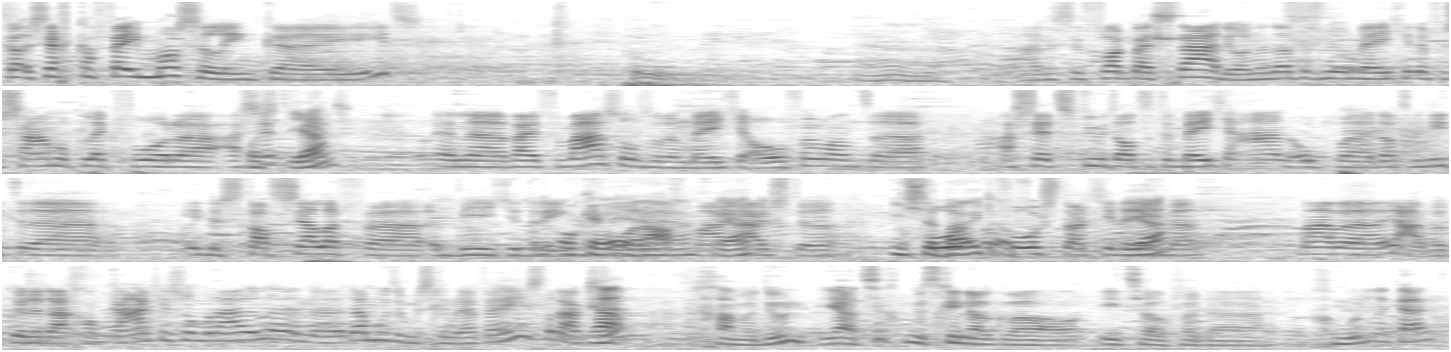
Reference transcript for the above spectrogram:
ka- zeg Café Masselink iets? Ja, dat zit vlakbij het stadion en dat is nu een beetje de verzamelplek voor eh AZ-fans. Ja? En eh, wij verbazen ons er een beetje over, want eh, AZ stuurt altijd een beetje aan op eh, dat we niet eh, in de stad zelf eh, een biertje drinken vooraf, ja, ja, maar ja. juist Iets een, voor- erbuiten, een of- voorstartje Ja? nemen. Maar eh, ja, we kunnen daar gewoon kaartjes om ruilen en eh, daar moeten we misschien wel even heen straks. Ja, hè? gaan we doen. Ja, het zegt misschien ook wel iets over de gemoedelijkheid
